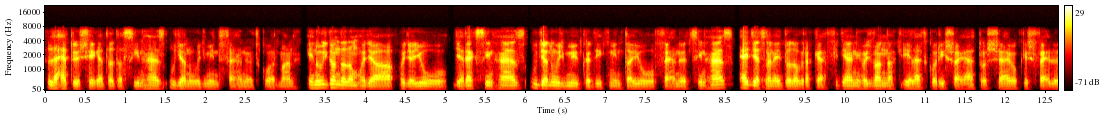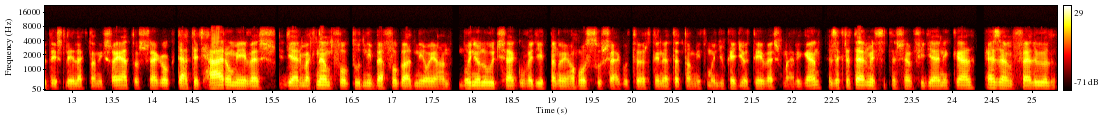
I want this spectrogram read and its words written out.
lehetőséget ad a színház, ugyanúgy, mint felnőtt korban. Én úgy gondolom, hogy a, hogy a jó gyerekszínház ugyanúgy működik, mint a jó felnőtt színház. Egyetlen egy dologra kell figyelni, hogy vannak életkori sajátosságok és fejlődés lélektani sajátosságok, tehát egy három éves gyermek nem fog tudni befogadni olyan bonyolultságú vagy éppen olyan hosszúságú történetet, amit mondjuk egy öt éves már igen. Ezekre természetesen figyelni kell. Ezen felül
